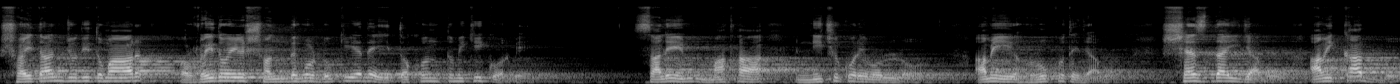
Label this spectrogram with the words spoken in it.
শয়তান যদি তোমার হৃদয়ে সন্দেহ ঢুকিয়ে দেয়, তখন তুমি কি করবে? সালিম মাথা নিচু করে বলল, আমি রুকুতে যাব সেজদাই যাব, আমি কাঁদব।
